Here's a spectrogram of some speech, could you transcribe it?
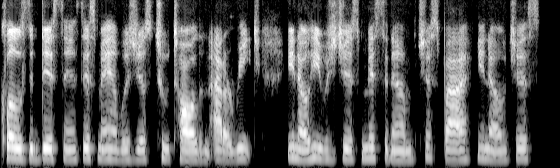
close the distance. This man was just too tall and out of reach. You know, he was just missing him just by, you know, just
